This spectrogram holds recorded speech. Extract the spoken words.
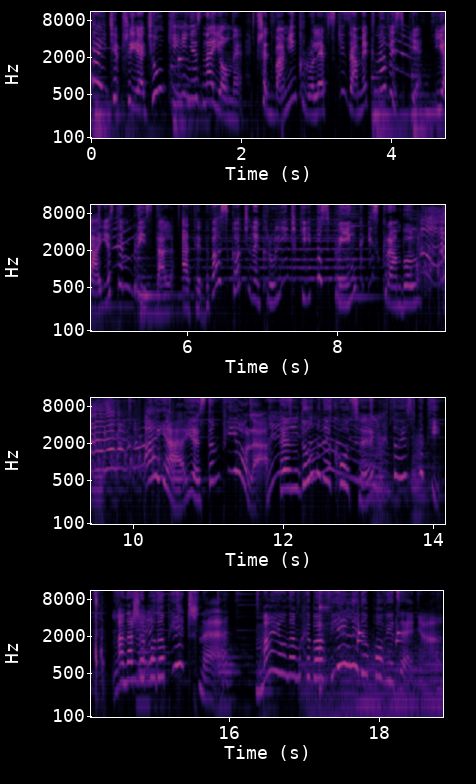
Witajcie, przyjaciółki i nieznajome. Przed wami królewski zamek na wyspie. Ja jestem Bristol, a te dwa skoczne króliczki to Spring i Scramble. A ja jestem Piola. Ten dumny kucyk to jest Petit. A nasze podopieczne mają nam chyba wiele do powiedzenia.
